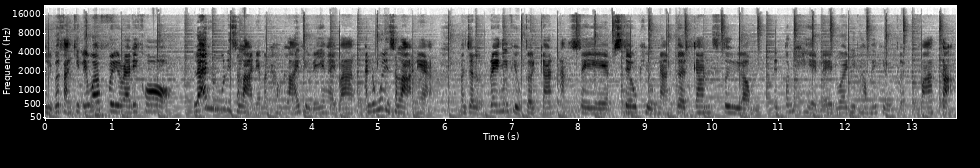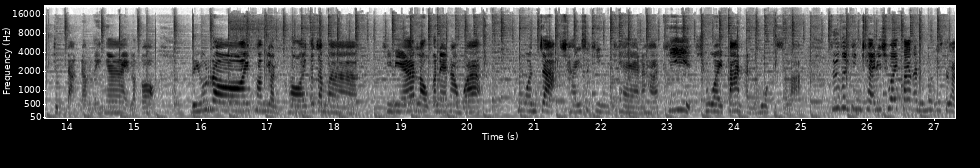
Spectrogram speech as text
หรือภาษาอังกฤษเรียกว่า free radical และอนุมูลอิสระเนี่ยมันทำร้ายผิวได้ยังไงบ้าง อนุมูลอิสระเนี่ย มันจะเร่งให้ผิวเกิดการอักเสบ เซลล์ผิวหนังเกิดการเสื่อม เป็นต้นเหตุเลยด้วยที่ทำให้ผิวเกิดฝ้ากระจุดด่างดำได้ง่าย แล้วก็ริ้วรอยความหย่อนคล้อยก็จะมา ทีเนี้ยเราก็แนะนำว่าควรจะใช้สกินแคร์นะคะ ที่ช่วยต้านอนุมูลอิสระ ซึ่งสกินแคร์ที่ช่วยต้านอนุมูลอิสระ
